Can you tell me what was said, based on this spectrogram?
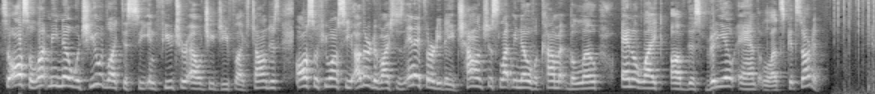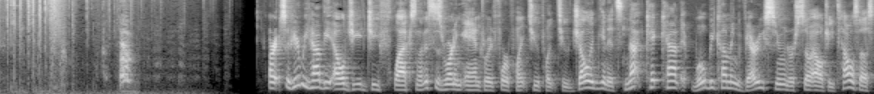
So also let me know what you would like to see in future LG G Flex challenges. Also, if you want to see other devices in a 30-day challenge, just let me know with a comment below and a like of this video, and let's get started. All right, so here we have the LG G Flex. Now this is running Android 4.2.2 Jelly Bean. It's not KitKat. It will be coming very soon, or so LG tells us.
